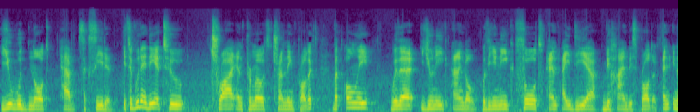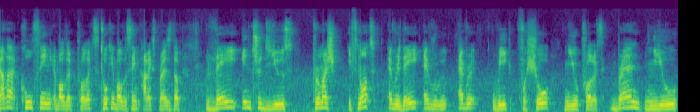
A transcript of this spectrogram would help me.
you would not have succeeded. It's a good idea to try and promote trending product, but only with a unique angle, with a unique thought and idea behind this product. And another cool thing about the products, talking about the same AliExpress, that they introduce pretty much, if not every day, every every week for sure, new products, brand new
